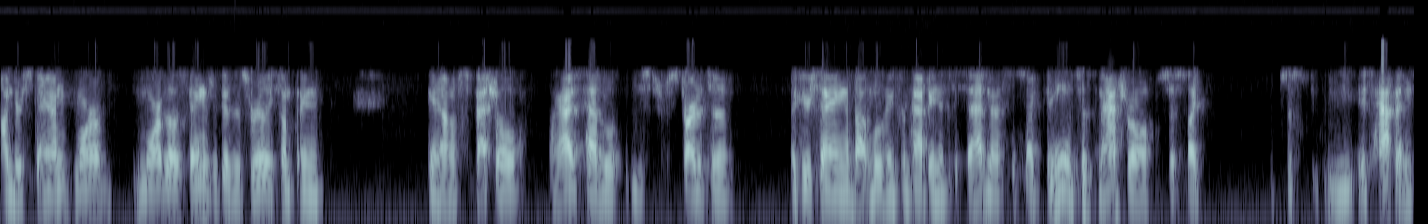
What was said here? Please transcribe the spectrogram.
understand more more of those things because it's really something you know special. Like I just had just started to like you're saying about moving from happiness to sadness. It's like to me, it's just natural. It's just like it happens.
